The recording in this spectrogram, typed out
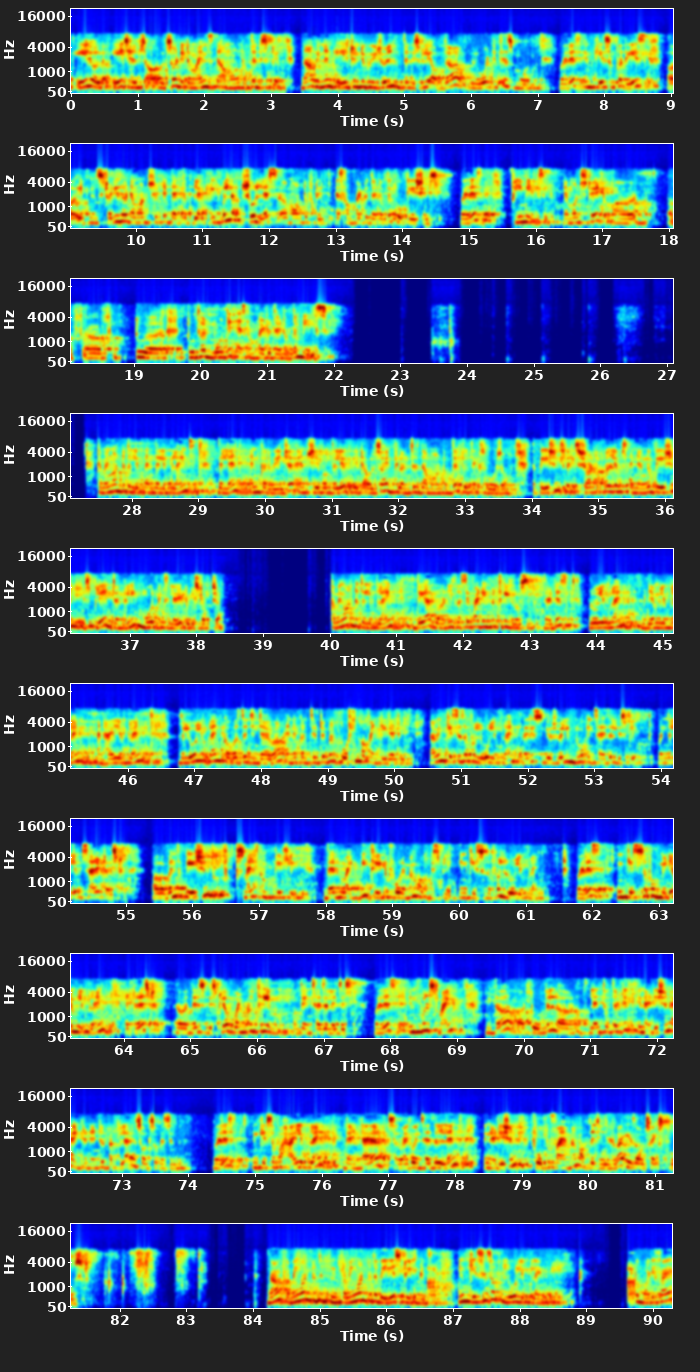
age, age helps also determines the amount of the display. Now, in an aged individual, the display of the lower teeth is more. Whereas in case of a race, uh, it, studies have demonstrated that the black people show less amount of teeth as compared to that of the Caucasians. Whereas females demonstrate uh, uh, two, uh, two-third more teeth as compared to that of the males. Coming on to the lip and the lip lines, the length and curvature and shape of the lip, it also influences the amount of the tooth exposure. The patients with short upper lips and younger patients display generally more maxillary tooth structure. Coming on to the lip line, they are broadly classified into three groups. That is low lip line, medium lip line, and high lip line. The low lip line covers the gingiva and a considerable portion of anterior teeth. Now, in cases of a low lip line, there is usually no incisal display when the lips are at rest uh, when the patient smells completely, there might be 3 to 4 mm of display in cases of a low lip line. Whereas in cases of a medium lip line, at rest, uh, there is display of 1 to 3 mm of the incisal edges. Whereas in full smile, the uh, total uh, length of the teeth in addition interdental papilla is also visible. Whereas in case of a high lip line, the entire cervico-incisal length in addition 4 to 5 mm of the gingiva is also exposed. Now coming on to the coming on to the various treatments. In cases of low lip line, to modify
